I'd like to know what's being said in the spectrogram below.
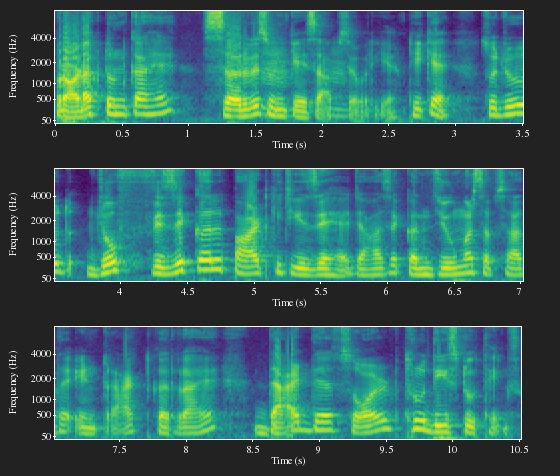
Product उनका है सर्विस उनके हिसाब से हो रही है ठीक है? सो जो जो फ़िज़िकल पार्ट की चीज़ें हैं जहाँ से कंज्यूमर सबसे ज़्यादा इंटरेक्ट कर रहा है that they have solve through these two things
